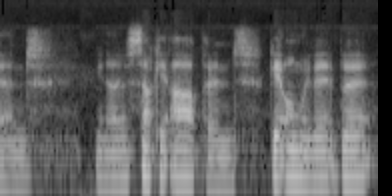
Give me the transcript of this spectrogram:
and, you know, suck it up and get on with it. But,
